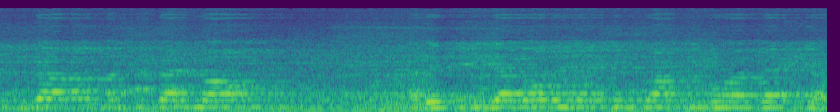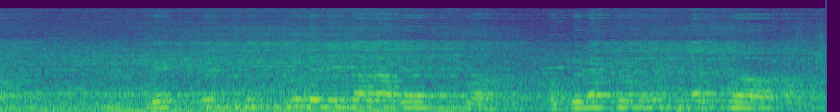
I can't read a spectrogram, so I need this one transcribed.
Gouvernement principalement, avec évidemment des accessoires qui vont avec, quelques structures et des arabesques. On peut l'applaudir très fort.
